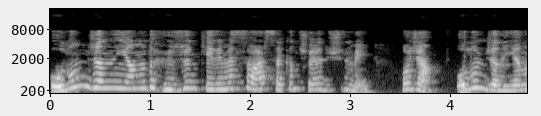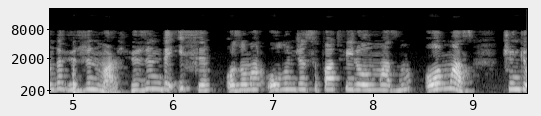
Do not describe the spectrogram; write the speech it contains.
Oluncanın yanında hüzün kelimesi var. Sakın şöyle düşünmeyin. Hocam oluncanın yanında hüzün var. Hüzün de isim. O zaman olunca sıfat fiil olmaz mı? Olmaz. Çünkü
